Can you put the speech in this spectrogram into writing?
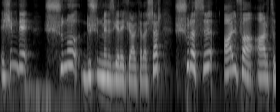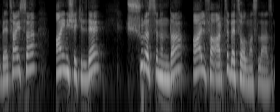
E şimdi şunu düşünmeniz gerekiyor arkadaşlar. Şurası alfa artı beta ise aynı şekilde şurasının da alfa artı beta olması lazım.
